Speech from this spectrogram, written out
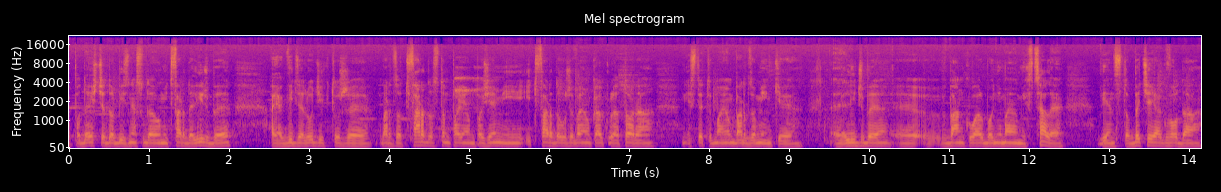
y, podejście do biznesu dało mi twarde liczby, a jak widzę ludzi, którzy bardzo twardo stąpają po ziemi i twardo używają kalkulatora, niestety mają bardzo miękkie y, liczby y, w banku albo nie mają ich wcale, więc to bycie jak woda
